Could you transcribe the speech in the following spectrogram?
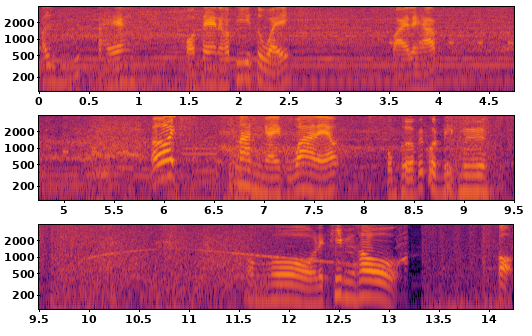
เออแซงขอแซงนะครับพี่สวย ไปเลยครับ เอ้ยนั่นไงกูว่าแล้ว ผมเผลอไปกดเบรกมือ โอ้โหเลยทิมเข้าเกาะ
